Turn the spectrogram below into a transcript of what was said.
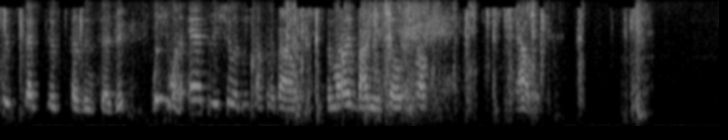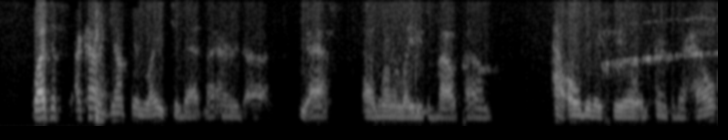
perspective, Cousin Cedric, what do you want to add to the show as we're talking about the mind, body, and soul and how balance? Well, I just I kind of jumped in late to that, and I heard uh, you asked uh, one of the ladies about um, how old do they feel in terms of their health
